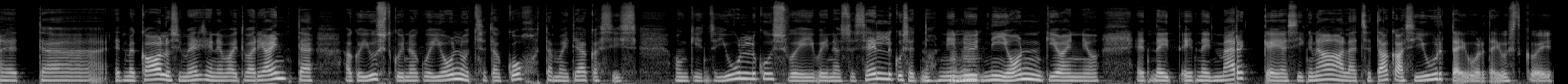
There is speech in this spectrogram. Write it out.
et, äh, et me kaalusime erinevaid variante, aga justkui nagu ei olnud seda kohta, ma ei tea, kas siis ongi see julgus või, või noh, see selgus, et noh, nii mm -hmm. nüüd nii ongi, on ju, et neid, et neid märke ja signaale, et see tagasi juurte juurde justkui,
